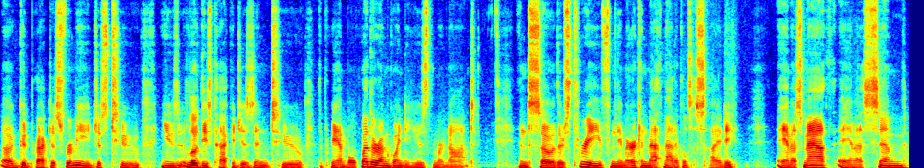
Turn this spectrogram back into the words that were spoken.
a good practice for me just to use load these packages into the preamble, whether I'm going to use them or not. And so there's three from the American Mathematical Society. AMS Math, AMS Sim,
